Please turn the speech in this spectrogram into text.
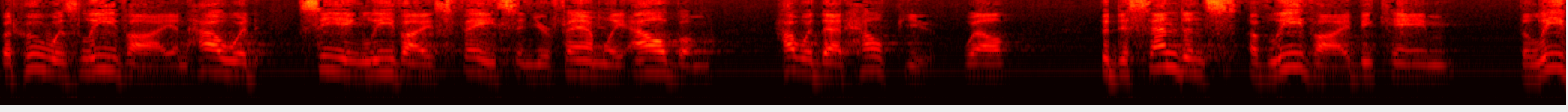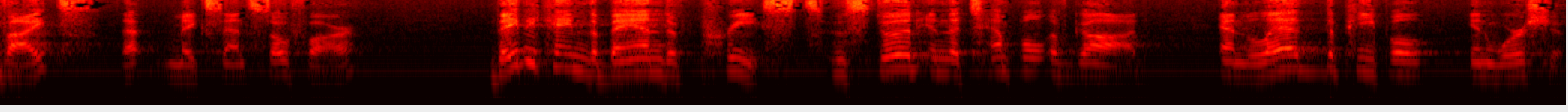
But who was Levi, and how would seeing Levi's face in your family album, how would that help you? Well, the descendants of Levi became the Levites. That makes sense so far. They became the band of priests who stood in the temple of God and led the people in worship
